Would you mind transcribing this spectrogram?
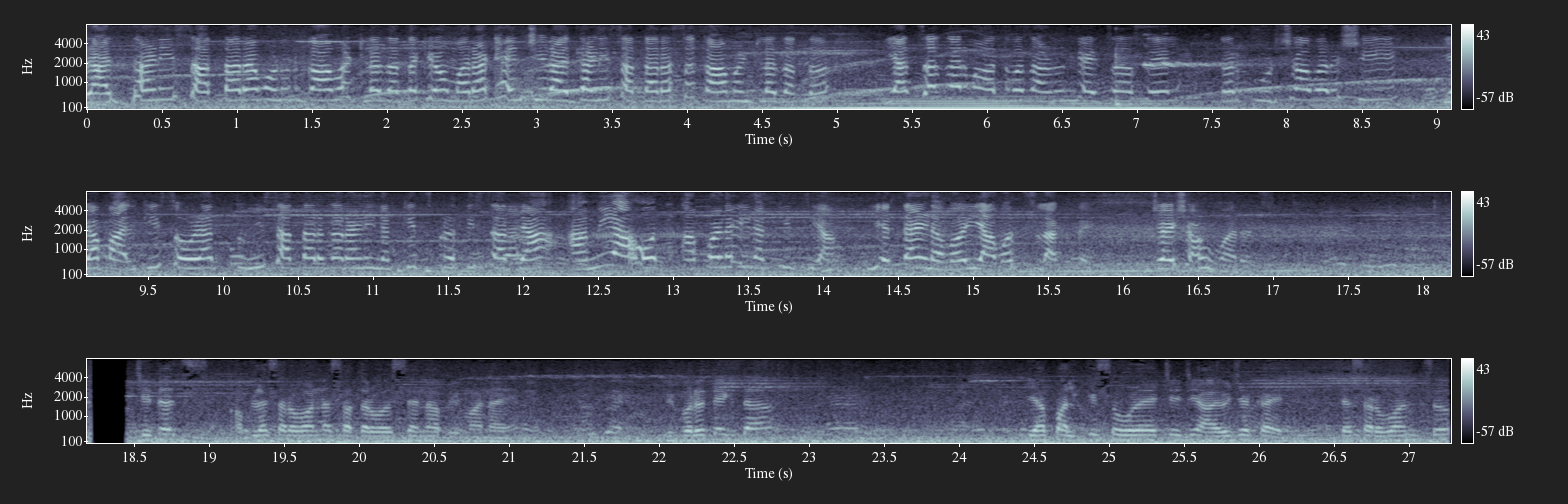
राजधानी सातारा म्हणून का म्हटलं जातं किंवा मराठ्यांची राजधानी सातारा असं का म्हटलं जातं याचं जर महत्त्व जाणून घ्यायचं असेल तर पुढच्या वर्षी या पालखी सोहळ्यात तुम्ही सातारकरांनी नक्कीच प्रतिसाद द्या. आम्ही आहोत आपणही नक्कीच या. येताय नवं यावंच लागतंय. जय शाहू महाराज. निश्चितच आपल्या सर्वांना सातारवासियांना अभिमान आहे. मी परत एकदा या पालखी सोहळ्याचे जे आयोजक आहेत त्या सर्वांचं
